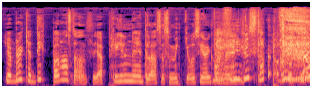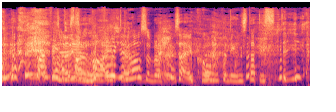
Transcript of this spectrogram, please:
Jag brukar dippa någonstans i april när jag inte läser så mycket och sedan kommer Just det. Du har så bra så här, koll på din statistik.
